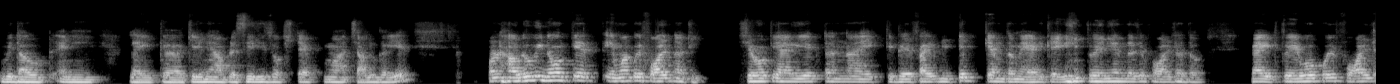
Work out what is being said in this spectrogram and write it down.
વિધાઉટ એની લાઈક કે એને આપણે સિરીઝ ઓફ સ્ટેપમાં ચાલુ કરીએ. પણ હાઉ ડુ વી નો કે એમાં કોઈ ફોલ્ટ નથી? કે આ રિએક્ટરના એક ગ્રેફાઇટની ટીપ કેમ તમે એડ કરી, તો એની અંદર જે ફોલ્ટ હતો. રાઈટ તો એવો કોઈ ફોલ્ટ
